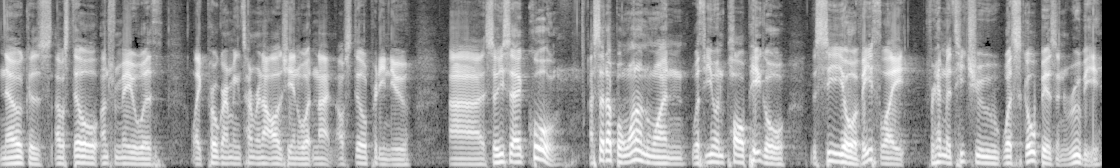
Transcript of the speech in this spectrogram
no, because I was still unfamiliar with like programming terminology and whatnot. I was still pretty new. Uh, so he said, cool. I set up a one-on-one with you and Paul Pagel, the CEO of Eighth Light, for him to teach you what scope is in Ruby.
